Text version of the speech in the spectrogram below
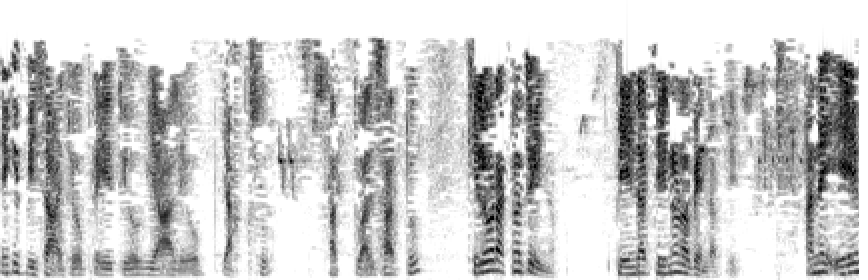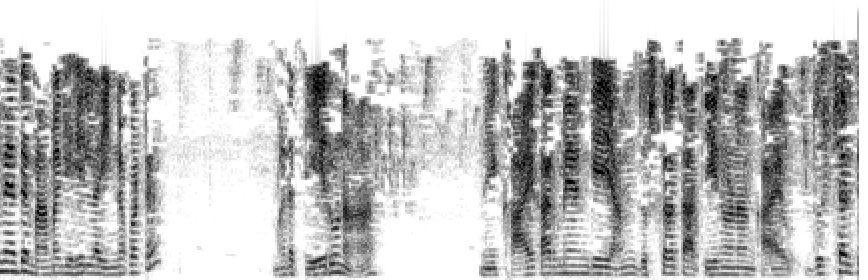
ඒකේ පිසාචෝ ප්‍රේතයෝ ව්‍යාලයෝ යක්ෂු සත්වල් සත්තු කිලෝරක් නැතු ඉන්නවා. පේන්නත් තියෙනව නොපෙන්නත් තියෙනවා. අනේ ඒ මැද මම ගිහිල්ලා ඉන්නකොට මට තේරුණා මේ කාය කර්මයන්ගේ යම් දුෂ්කරතා තියෙනවා නම් කාය දුෂ්චරිත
